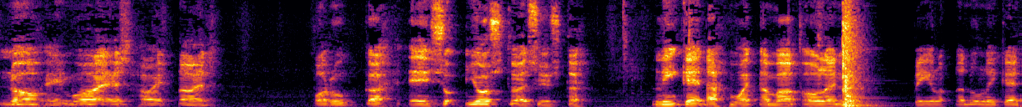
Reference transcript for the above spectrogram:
No, ei mua edes haittaa, että porukka ei so, jostain syystä liiketä, vaikka mä olen piilottanut liikeen.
